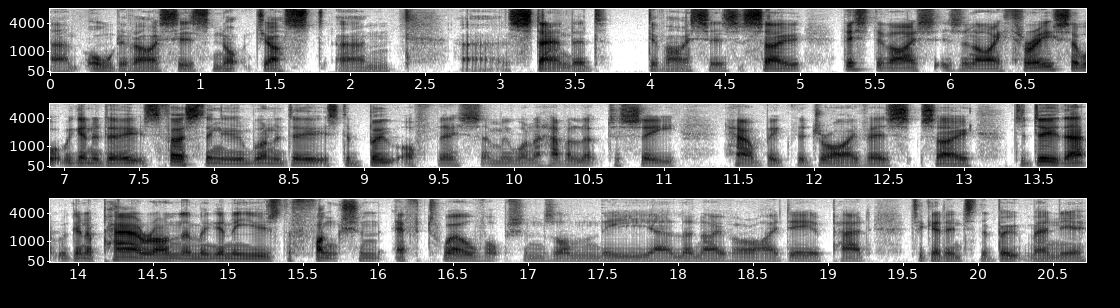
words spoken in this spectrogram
um, all devices, not just um, uh, standard devices. So this device is an i3. So what we're going to do is first thing we want to do is to boot off this and we want to have a look to see how big the drive is. So to do that, we're going to power on and we're going to use the function F12 options on the uh, Lenovo IdeaPad to get into the boot menu.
